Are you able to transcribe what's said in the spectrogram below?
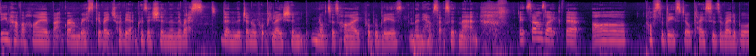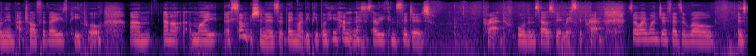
do have a higher background risk of HIV acquisition than the rest than the general population, not as high probably as who have sex with men. It sounds like there are possibly still places available in the impact trial for those people. Um, and I, my assumption is that they might be people who hadn't necessarily considered PrEP or themselves be at risk of PrEP. So I wonder if there's a role as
